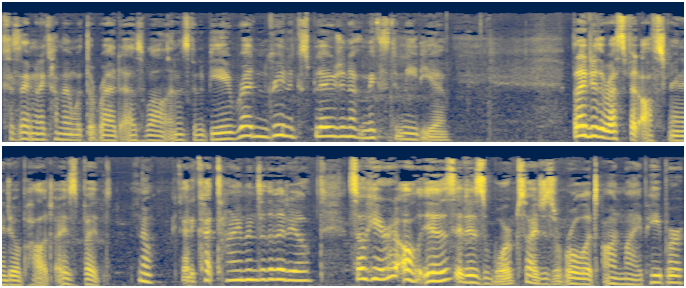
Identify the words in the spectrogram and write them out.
because I'm going to come in with the red as well. And it's going to be a red and green explosion of mixed media. But I do the rest of it off screen. I do apologize, but you know, got to cut time into the video. So here it all is. It is warped, so I just roll it on my paper.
